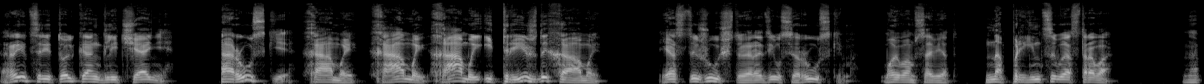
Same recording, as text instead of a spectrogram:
Рыцари только англичане. А русские — хамы, хамы, хамы и трижды хамы. Я стыжусь, что я родился русским. Мой вам совет — на Принцевы острова». «На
